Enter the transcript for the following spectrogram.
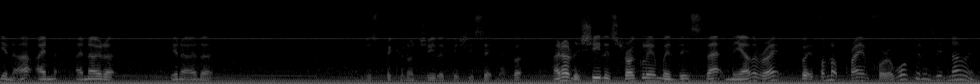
you know, I, I know that, you know, that I'm just picking on Sheila because she's sitting there, but I know that Sheila's struggling with this, that, and the other, right? But if I'm not praying for her, what good is it knowing?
